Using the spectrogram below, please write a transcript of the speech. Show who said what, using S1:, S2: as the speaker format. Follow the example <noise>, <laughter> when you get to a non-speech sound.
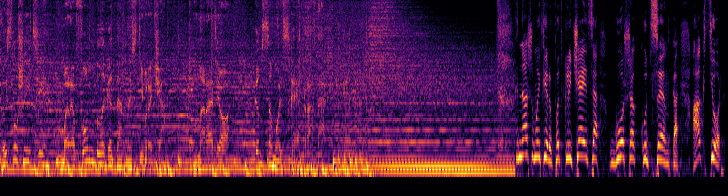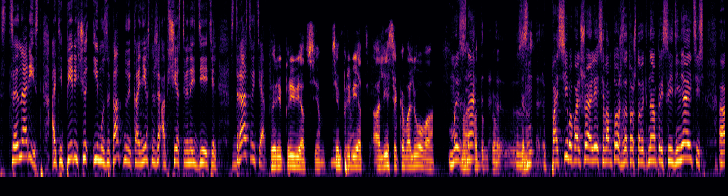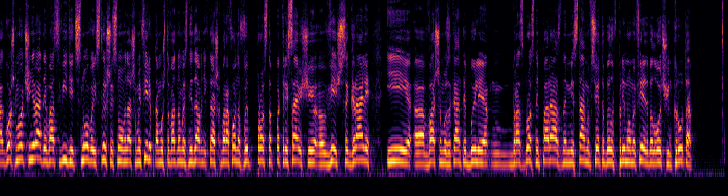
S1: Вы слушаете «Марафон благодарности врачам» на радио «Комсомольская правда».
S2: К нашему эфиру подключается Гоша Куценко, актер, сценарист, а теперь еще и музыкант, ну и, конечно же, общественный деятель. Здравствуйте.
S3: Привет всем. Всем привет. Олеся Ковалева,
S4: мы знаем... Э, спасибо большое, Олеся, вам тоже за то, что вы к нам присоединяетесь. А, Гош, мы очень рады вас видеть снова и слышать снова в нашем эфире, потому что в одном из недавних наших марафонов вы просто потрясающую э, вещь сыграли, и э, ваши музыканты были разбросаны по разным местам, и все это было в прямом эфире, это было очень круто.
